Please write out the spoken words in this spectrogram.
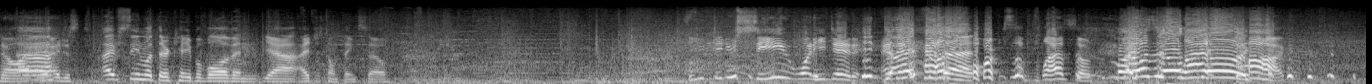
no. Uh, I, I just. I've seen what they're capable of, and yeah, I just don't think so. Did you, did you see what he did? He died for that. Towards the blast zone. My that was his last dog.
